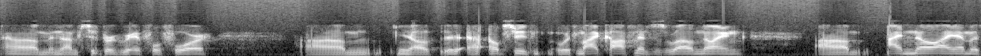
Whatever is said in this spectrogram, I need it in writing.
um, and I'm super grateful for. Um, you know, it helps me with my confidence as well, knowing um, I know I am a,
